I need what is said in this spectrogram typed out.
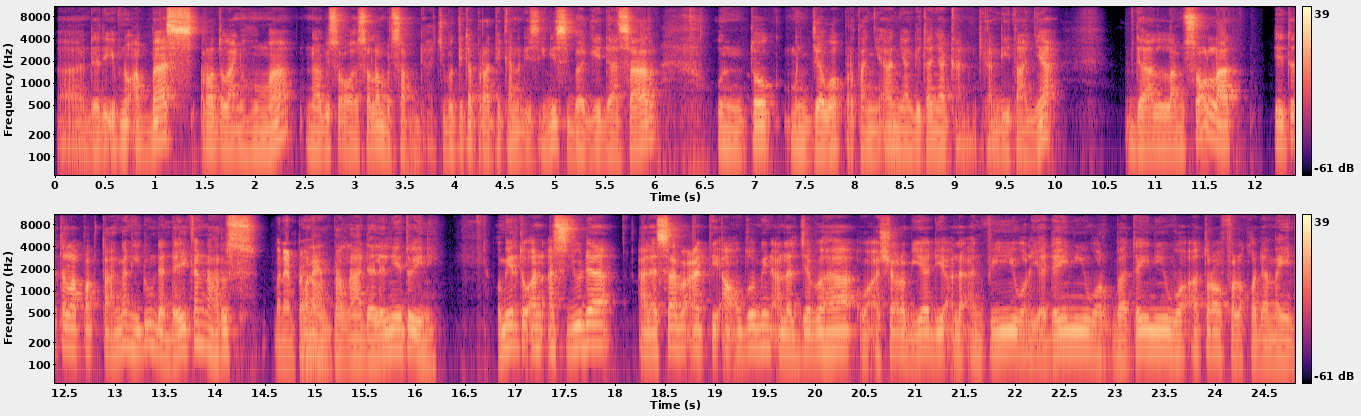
Uh, dari Ibnu Abbas radhiallahu anhuma, Nabi SAW bersabda. Coba kita perhatikan di sini sebagai dasar untuk menjawab pertanyaan yang ditanyakan. Kan ditanya dalam sholat itu telapak tangan, hidung dan dahi kan harus Menempel. menempel. Nah, dalilnya itu ini. Umirtu an asjuda ala sab'ati a'dhumin ala al-jabha wa asyara biyadi ala anfi wal yadaini wa rukbataini wa atrafal qadamain.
